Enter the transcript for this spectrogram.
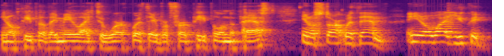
you know, people they may like to work with. They've referred people in the past. You know, start with them. And you know what? You could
